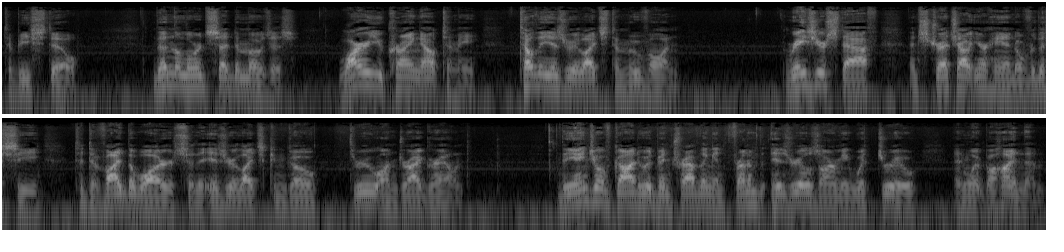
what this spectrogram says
to be still. Then the Lord said to Moses, Why are you crying out to me? Tell the Israelites to move on. Raise your staff and stretch out your hand over the sea to divide the waters so the Israelites can go through on dry ground. The angel of God who had been traveling in front of Israel's army withdrew and went behind them.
